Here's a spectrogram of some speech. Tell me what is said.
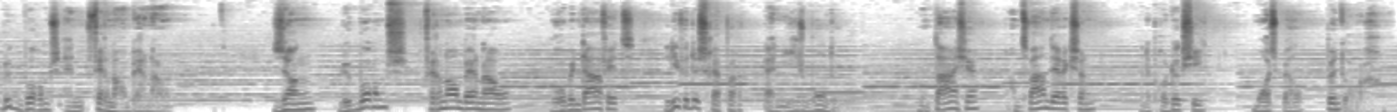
Luc Borms en Fernand Bernau. Zang, Luc Borms, Fernand Bernau, Robin David, Lieve de Schepper en Yves Bondu. Montage, Antoine Derksen en de productie moordspel.org.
